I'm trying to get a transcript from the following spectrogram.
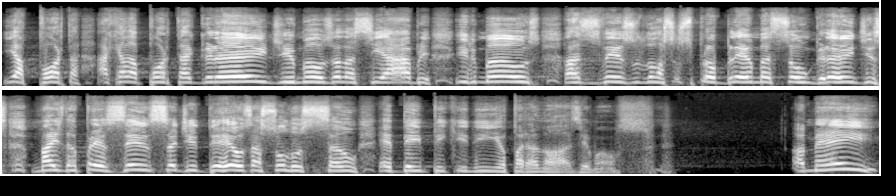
e a porta, aquela porta grande, irmãos, ela se abre. Irmãos, às vezes os nossos problemas são grandes, mas na presença de Deus a solução é bem pequenininha para nós, irmãos. Amém?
